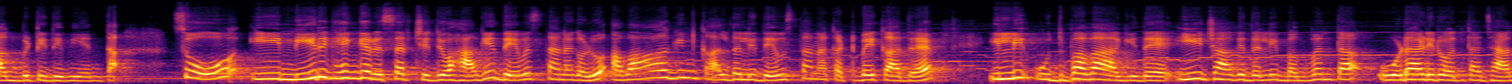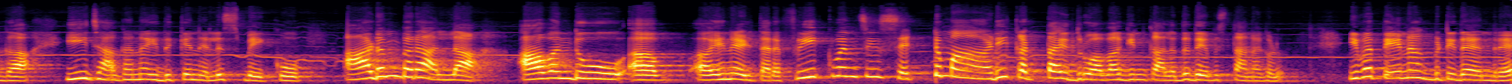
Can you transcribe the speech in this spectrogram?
ಆಗ್ಬಿಟ್ಟಿದ್ದೀವಿ ಅಂತ. ಸೊ ಈ ನೀರಿಗೆ ಹೆಂಗೆ ರಿಸರ್ಚ್ ಇದೆಯೋ ಹಾಗೆ ದೇವಸ್ಥಾನಗಳು ಅವಾಗಿನ ಕಾಲದಲ್ಲಿ ದೇವಸ್ಥಾನ ಕಟ್ಟಬೇಕಾದ್ರೆ ಇಲ್ಲಿ ಉದ್ಭವ ಆಗಿದೆ. ಈ ಜಾಗದಲ್ಲಿ ಭಗವಂತ ಓಡಾಡಿರುವಂಥ ಜಾಗ, ಈ ಜಾಗನ ಇದಕ್ಕೆ ನೆಲೆಸಬೇಕು. ಆಡಂಬರ ಅಲ್ಲ, ಆ ಒಂದು ಏನು ಹೇಳ್ತಾರೆ ಫ್ರೀಕ್ವೆನ್ಸಿ ಸೆಟ್ ಮಾಡಿ ಕಟ್ತಾ ಇದ್ರು ಅವಾಗಿನ ಕಾಲದ ದೇವಸ್ಥಾನಗಳು. ಇವತ್ತೇನಾಗ್ಬಿಟ್ಟಿದೆ ಅಂದರೆ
